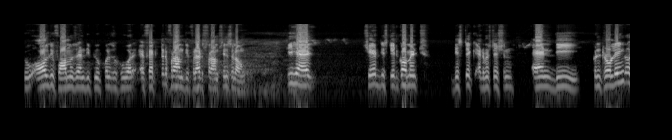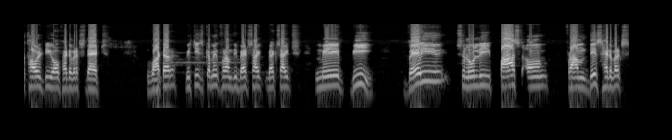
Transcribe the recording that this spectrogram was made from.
to all the farmers and the pupils who are affected from the floods from since long. He has shared the state government, district administration, and the controlling authority of headworks that water which is coming from the backside backside may be very slowly passed on from this headworks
